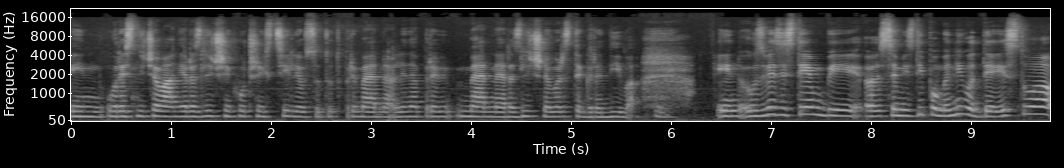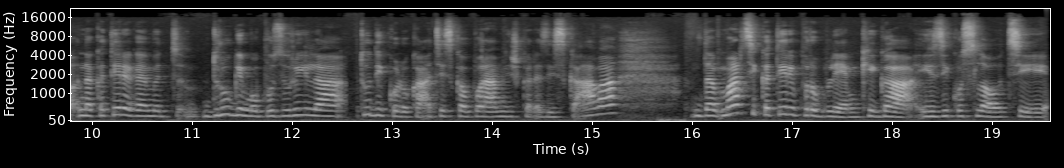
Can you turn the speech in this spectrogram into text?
in uresničevanje različnih učnih ciljev so tudi primerne ali ne primerne različne vrste gradiva. In v zvezi s tem bi eh, se mi zdi pomenljivo dejstvo, na katerega je med drugim opozorila tudi kolokacijska uporabniška raziskava. Da marsikateri problem, ki ga jezikoslovci,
